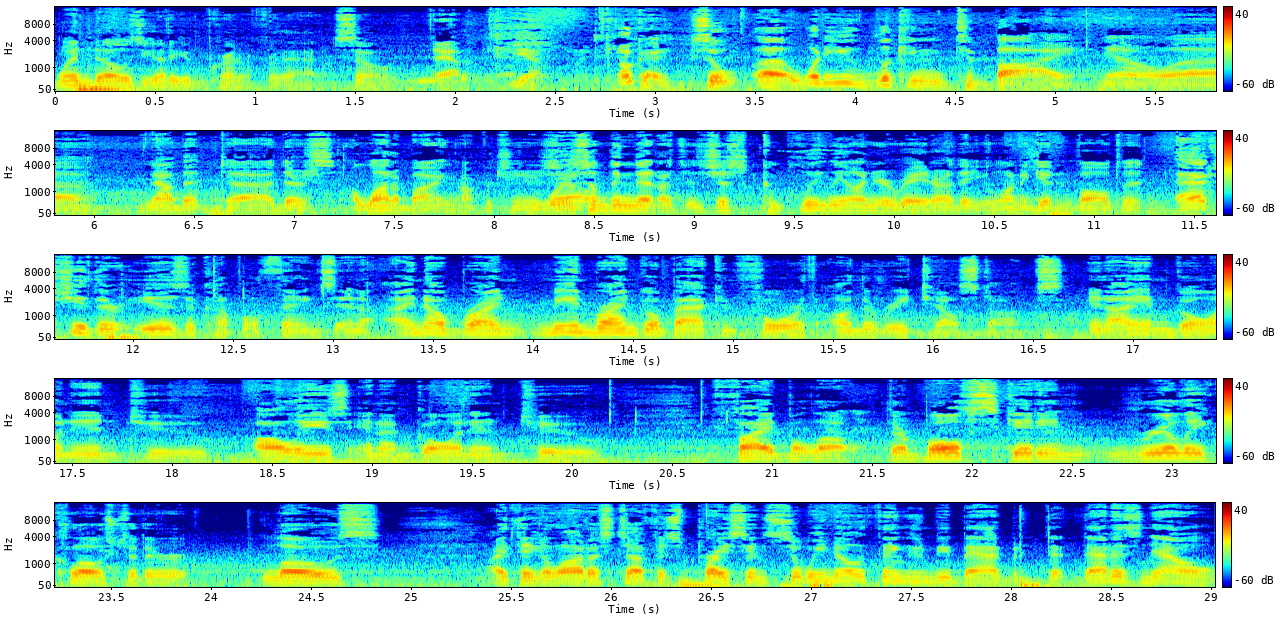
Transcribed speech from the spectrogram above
Windows. You got to give them credit for that. So yeah. yeah. Okay, so uh, what are you looking to buy now? Uh, now that uh, there's a lot of buying opportunities, is Well- there something that is just completely on your radar that you want to get involved with? Actually, there is a couple of things, and I know Brian. Me and Brian go back and forth on the retail stocks, and I am going into Ollie's and I'm going into Five Below. They're both skidding really close to their lows. I think a lot of stuff is priced in, so we know things can be bad. But th- that is now,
